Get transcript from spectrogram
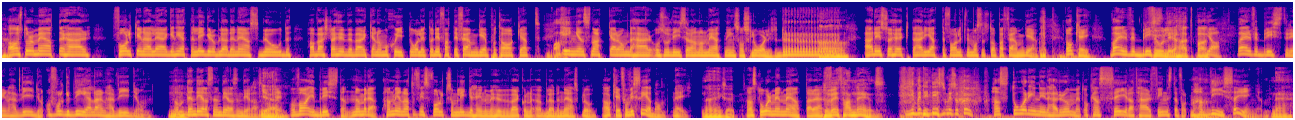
Ja, står och mäter här. Folk i den här lägenheten ligger och blöder näsblod, har värsta huvudvärkan och mår skitdåligt och det är för att det är 5G på taket. Va? Ingen snackar om det här och så visar han någon mätning som slår lite. Drrrr. Ah. Ja, det är så högt, det här är jättefarligt, vi måste stoppa 5G. Okej, vad är det för brister? Foliehatt på han. Ja, vad är det för brister i den här videon? Och folk delar den här videon. De, den delas, den delas, den delas. Yeah. Okej, Och vad är bristen? Nummer ett, han menar att det finns folk som ligger här inne med huvudvärk och blöder näsblod. Okej, får vi se dem? Nej. Nej exakt. Han står med en mätare. Hur vet han det ens? Ja, men det är det som är så sjukt. Han står inne i det här rummet och han säger att här finns det folk, men han visar ju ingen. Nej.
